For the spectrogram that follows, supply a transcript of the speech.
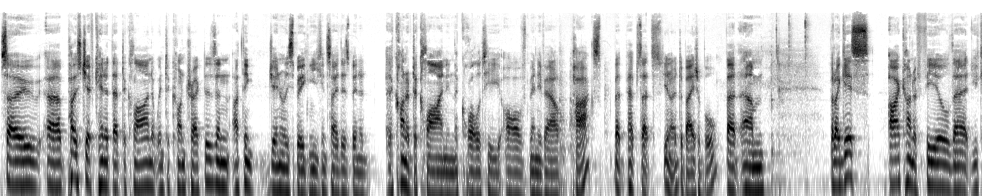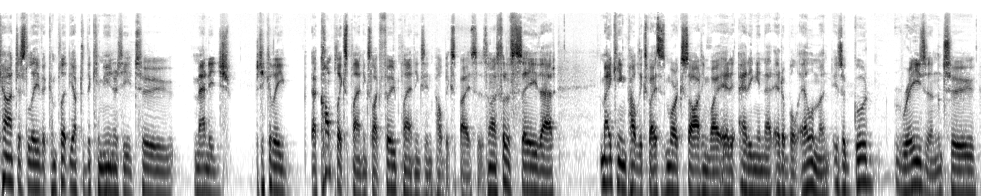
So, uh, post Jeff Kennett, that decline, it went to contractors. And I think, generally speaking, you can say there's been a, a kind of decline in the quality of many of our parks, but perhaps that's, you know, debatable. But, um, but I guess I kind of feel that you can't just leave it completely up to the community to manage, particularly uh, complex plantings like food plantings in public spaces. And I sort of see that making public spaces more exciting by ed- adding in that edible element is a good reason to.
